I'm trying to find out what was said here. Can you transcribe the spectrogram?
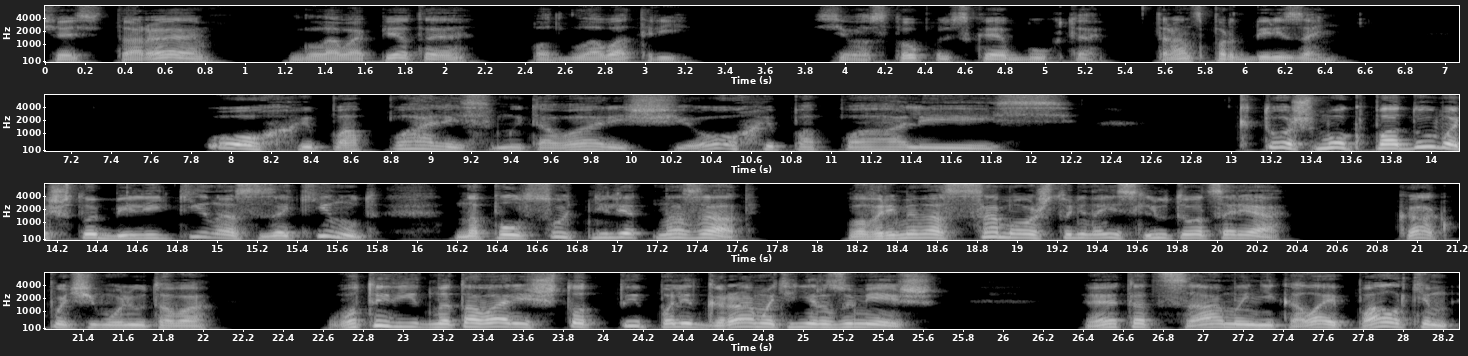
Часть вторая, глава пятая, подглава три. Севастопольская бухта. Транспорт Березань. Ох и попались мы, товарищи, ох и попались. Кто ж мог подумать, что беляки нас закинут на полсотни лет назад, во времена самого что ни на есть лютого царя? Как почему лютого? Вот и видно, товарищ, что ты политграмоте не разумеешь. Этот самый Николай Палкин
